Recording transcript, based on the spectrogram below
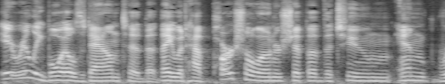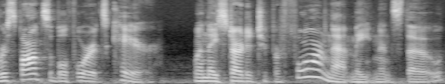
it really boils down to that they would have partial ownership of the tomb and responsible for its care. When they started to perform that maintenance, though,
